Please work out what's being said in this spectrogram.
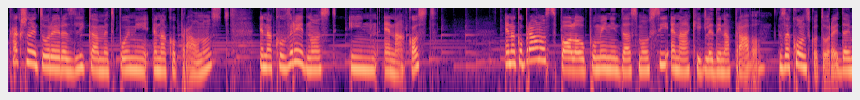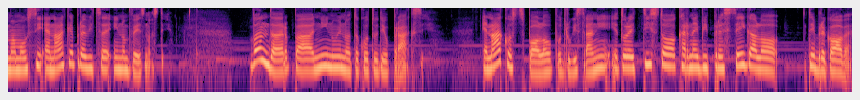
Kakšna je torej razlika med pojmi enakopravnost, enakovrednost in enakost? Enakopravnost spolov pomeni, da smo vsi enaki glede na pravo, zakonsko torej, da imamo vsi enake pravice in obveznosti. Vendar pa ni nujno tako tudi v praksi. Enakost spolov, po drugi strani, je torej tisto, kar naj bi presegalo te bregove.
